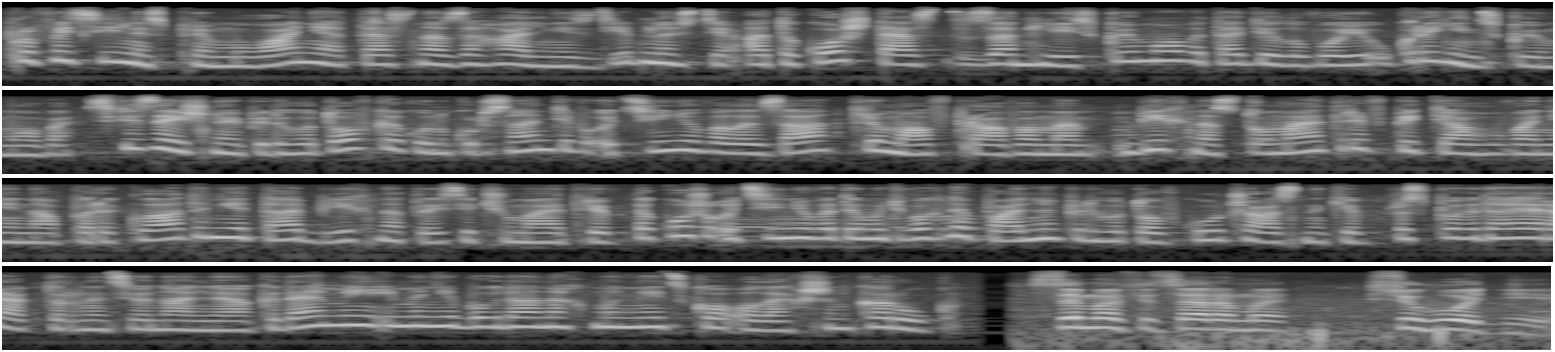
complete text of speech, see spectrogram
професійне спрямування, тест на загальні здібності, а також тест з англійської мови та ділової української мови. З фізичної підготовки конкурсантів оцінювали за трьома вправами: біг на 100 метрів, підтягування на перекладині та біг на 1000 метрів. Також оцінюватимуть вогнепальну підготовку учасників, розповідає ректор Національної академії імені Богдана Хмельницького Олег Шинкарук. З цими офіцерами сьогодні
